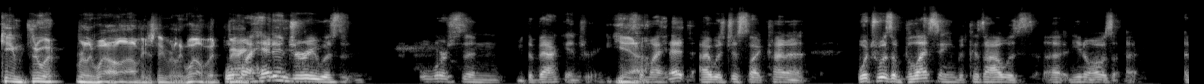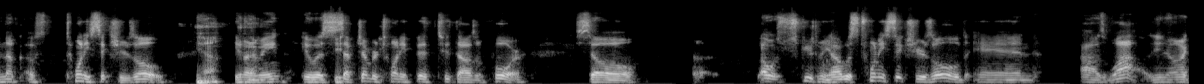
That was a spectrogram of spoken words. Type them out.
came through it really well, obviously really well, but well, very, my head injury was worse than the back injury. Yeah. So my head, I was just like kind of, which was a blessing because I was, uh, you know, I was, uh, enough, I was 26 years old. Yeah. You know what I mean? It was Yeah. September 25th, 2004. So, uh, was, excuse me, I was 26 years old and I was wild. You know, I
